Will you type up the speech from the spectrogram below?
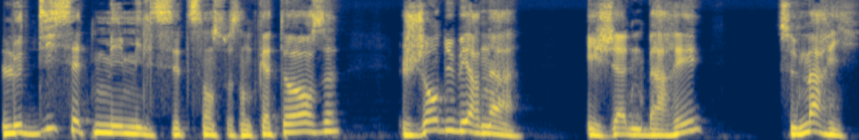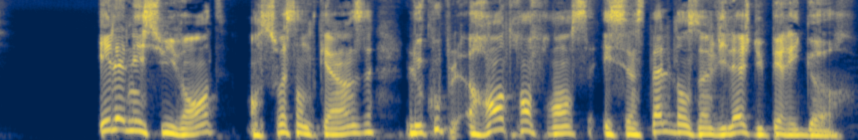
Le 17 mai 1774, Jean Dubernat et Jeanne Barré se marie. Et l'année suivante, en 75, le couple rentre en France et s'installe dans un village du Périgord.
